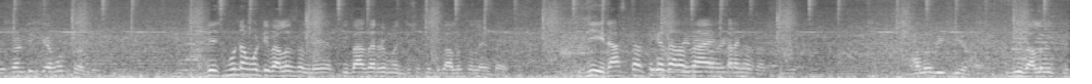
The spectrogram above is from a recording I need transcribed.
দোকানটি কেমন চলে? বেশ মোটামুটি ভালো চলে আর কি বাজারের মধ্যে সবচেয়ে ভালো চলে এটাই। জি রাস্তার থেকে যারা যায় তারা ভালো বিক্রি হয়। জি ভালো বিক্রি।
